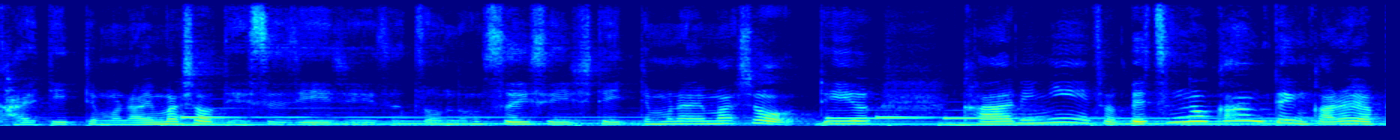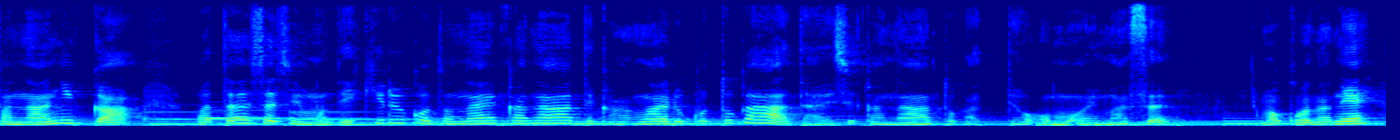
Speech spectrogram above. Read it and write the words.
変えていってもらいましょう。って SDGs どんどん推進していってもらいましょうっていう代わりに別の観点からやっぱ何か私たちにもできることないかなって考えることが大事かなとかって思います。まあ、こんなね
